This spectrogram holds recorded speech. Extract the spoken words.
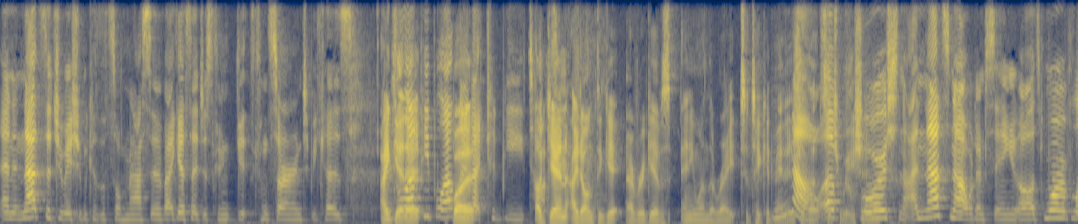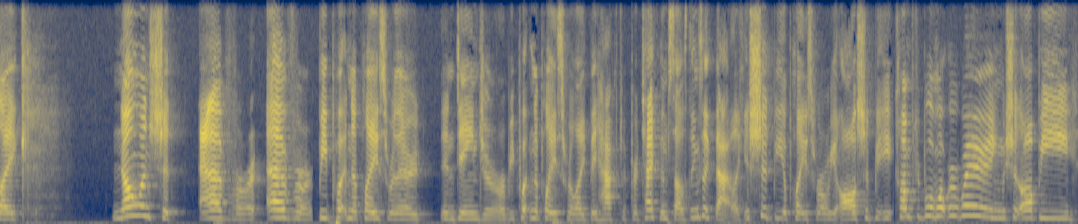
And in that situation, because it's so massive, I guess I just can get concerned because I there's get a lot it, of people out but there that could be toxic. Again, I don't think it ever gives anyone the right to take advantage no, of that situation. of course not. And that's not what I'm saying at all. It's more of like no one should ever, ever be put in a place where they're in danger or be put in a place where like they have to protect themselves, things like that. Like it should be a place where we all should be comfortable in what we're wearing. We should all be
